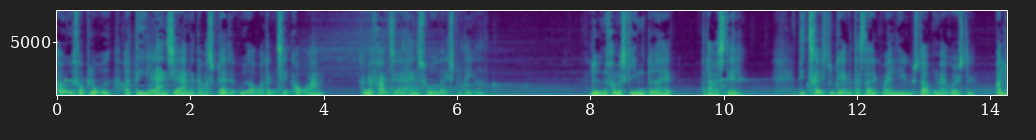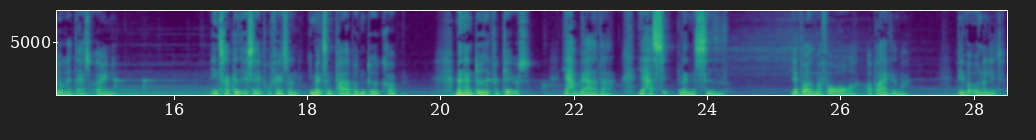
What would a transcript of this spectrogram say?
Og ud fra blodet og dele af hans hjerne, der var splattet ud over den ting over ham, kom jeg frem til, at hans hoved var eksploderet. Lyden fra maskinen døde hen, og der var stille. De tre studerende, der stadig var i live, stoppede med at ryste og lukkede deres øjne. En tragedie, sagde professoren, imens han pegede på den døde krop. Men han døde ikke forgæves. Jeg har været der. Jeg har set den anden side. Jeg bøjede mig forover og brækkede mig. Det var underligt.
